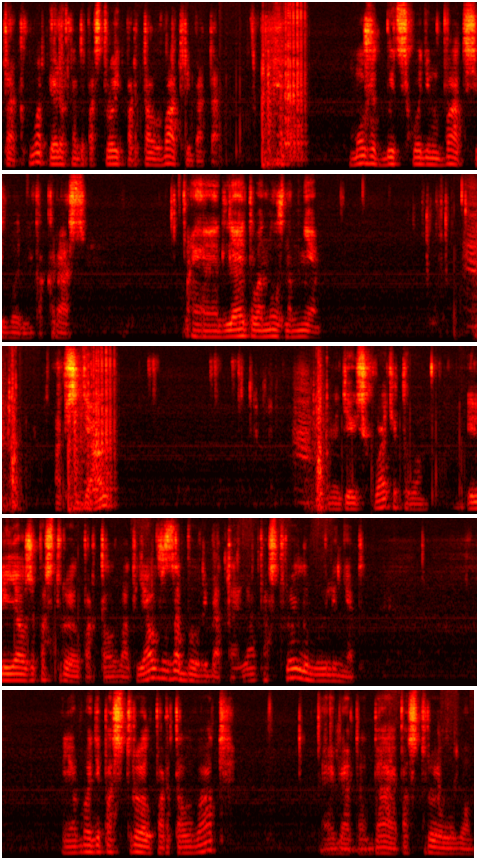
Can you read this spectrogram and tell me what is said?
Так, ну, во-первых, надо построить портал в ад, ребята. Может быть, сходим в ад сегодня как раз. Э, для этого нужно мне обсидиан. Надеюсь, хватит его. Или я уже построил портал в ад. Я уже забыл, ребята, я построил его или нет. Я вроде построил портал в ад. Ребята, да, я построил его.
